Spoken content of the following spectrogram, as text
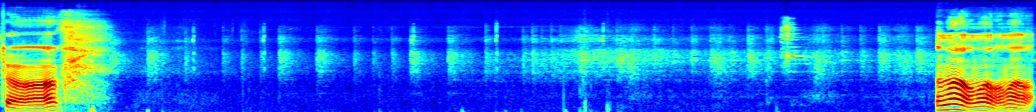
Так. Мало, мало, мало.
